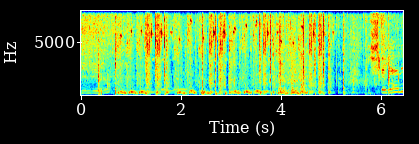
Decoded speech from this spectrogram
bilmiyorum. İşte geliyor.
